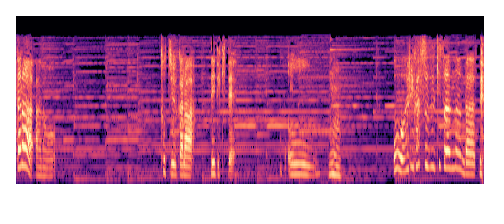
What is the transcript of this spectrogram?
たら、あの、途中から出てきて、おう。うん。おあれが鈴木さんなんだって。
